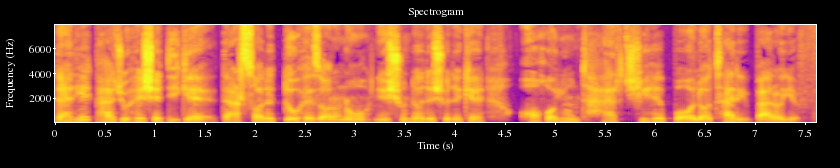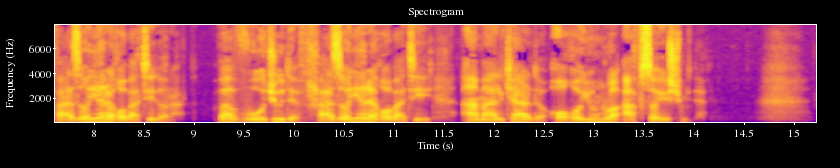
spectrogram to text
در یک پژوهش دیگه در سال 2009 نشون داده شده که آقایون ترجیح بالاتری برای فضای رقابتی دارند و وجود فضای رقابتی عملکرد آقایون رو افزایش میده.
